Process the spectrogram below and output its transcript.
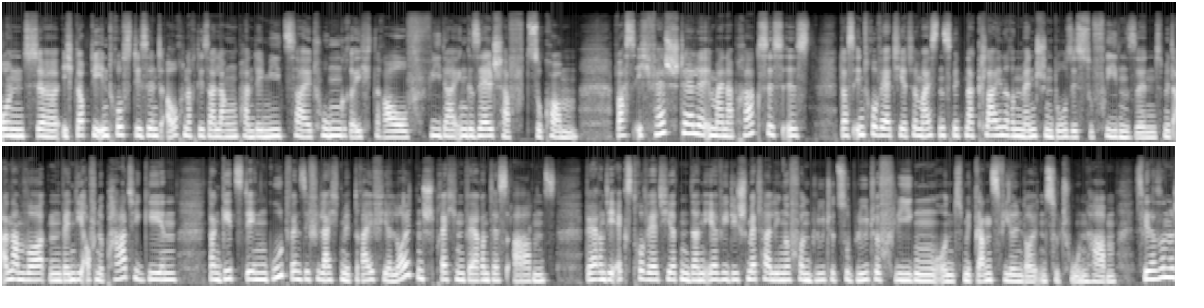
Und äh, ich glaube, die Intros, die sind auch nach dieser langen Pandemiezeit hungrig drauf, wieder in Gesellschaft zu kommen. Was ich feststelle in meiner Praxis ist, dass Introvertierte meistens mit einer kleineren Menschendosis zufrieden sind. Mit anderen Worten, wenn die auf eine Party gehen, dann geht es denen gut, wenn sie vielleicht mit drei, vier Leuten sprechen während des Abends, während die Extrovertierten dann eher wie die Schmetterlinge von Blüte zu Blüte fliegen und mit ganz vielen Leuten zu tun haben. Es ist wieder so eine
